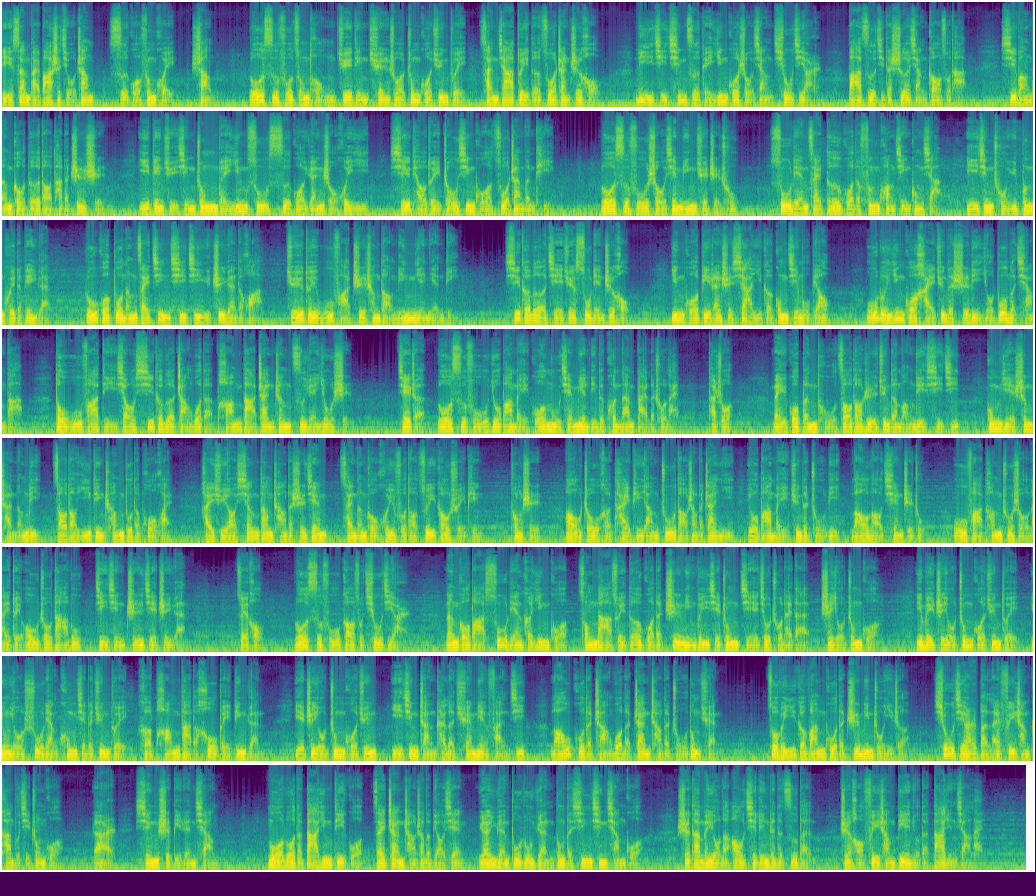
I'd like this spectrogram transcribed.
第三百八十九章四国峰会上，罗斯福总统决定劝说中国军队参加对德作战之后，立即亲自给英国首相丘吉尔把自己的设想告诉他，希望能够得到他的支持，以便举行中美英苏四国元首会议，协调对轴心国作战问题。罗斯福首先明确指出，苏联在德国的疯狂进攻下，已经处于崩溃的边缘。如果不能在近期给予支援的话，绝对无法支撑到明年年底。希特勒解决苏联之后，英国必然是下一个攻击目标。无论英国海军的实力有多么强大，都无法抵消希特勒掌握的庞大战争资源优势。接着，罗斯福又把美国目前面临的困难摆了出来。他说：“美国本土遭到日军的猛烈袭击，工业生产能力遭到一定程度的破坏。”还需要相当长的时间才能够恢复到最高水平。同时，澳洲和太平洋诸岛上的战役又把美军的主力牢牢牵制住，无法腾出手来对欧洲大陆进行直接支援。最后，罗斯福告诉丘吉尔，能够把苏联和英国从纳粹德国的致命威胁中解救出来的只有中国，因为只有中国军队拥有数量空前的军队和庞大的后备兵员。也只有中国军已经展开了全面反击，牢固地掌握了战场的主动权。作为一个顽固的殖民主义者，丘吉尔本来非常看不起中国。然而，形势比人强，没落的大英帝国在战场上的表现远远不如远东的新兴强国，使他没有了傲气凌人的资本，只好非常别扭地答应下来，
